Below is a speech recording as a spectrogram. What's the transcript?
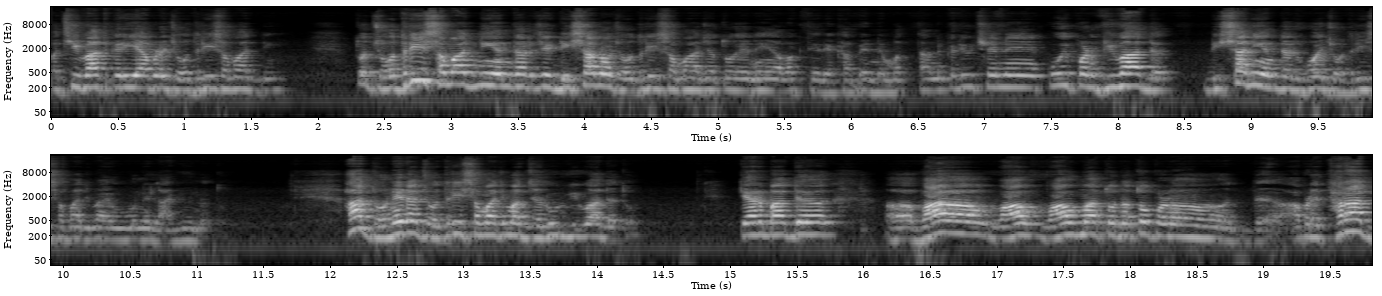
પછી વાત કરીએ આપણે ચૌધરી સમાજની. તો ચૌધરી સમાજની અંદર જે ડીસાનો ચૌધરી સમાજ હતો, એને આ વખતે રેખાબેનને મતદાન કર્યું છે ને કોઈ પણ વિવાદ ડીસાની અંદર હોય ચૌધરી સમાજમાં એવું મને લાગ્યું નહોતું. હા, ધોનેરા ચૌધરી સમાજમાં જરૂર વિવાદ હતો. ત્યારબાદ વાવ વાવ, વાવમાં તો નહોતો પણ આપણે થરાદ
